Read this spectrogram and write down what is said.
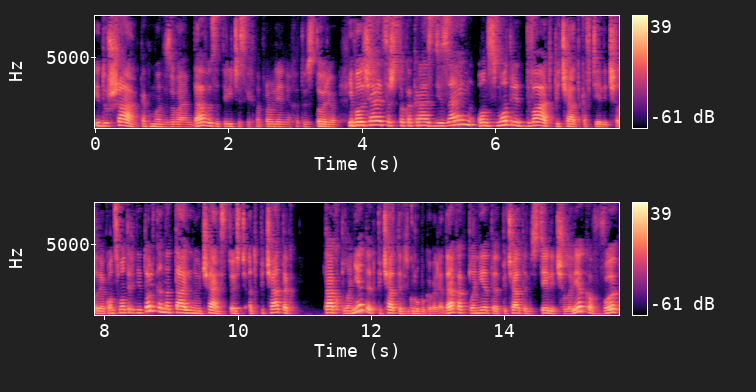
и душа, как мы называем, да, в эзотерических направлениях эту историю. И получается, что как раз дизайн, он смотрит два отпечатка в теле человека. Он смотрит не только натальную часть, то есть отпечаток как планеты отпечатались, грубо говоря, да, как планеты отпечатались в теле человека в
